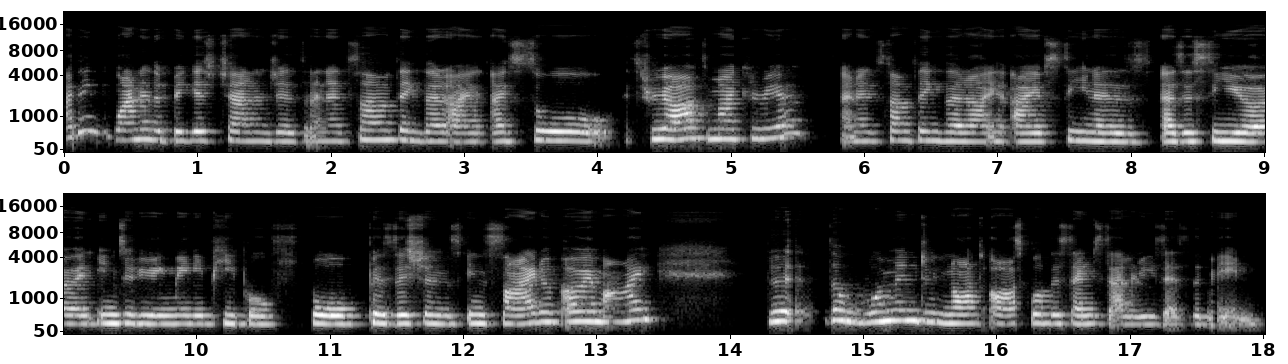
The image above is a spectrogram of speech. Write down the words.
I think one of the biggest challenges, and it's something that I, I saw throughout my career, and it's something that I, I've seen as, as a CEO and interviewing many people for positions inside of OMI, the, the women do not ask for the same salaries as the men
